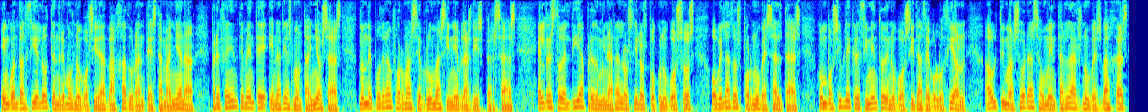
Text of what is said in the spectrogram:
En cuanto al cielo, tendremos nubosidad baja durante esta mañana, preferentemente en áreas montañosas, donde podrán formarse brumas y nieblas dispersas. El resto del día predominarán los cielos poco nubosos o velados por nubes altas, con posible crecimiento de nubosidad de evolución. A últimas horas aumentarán las nubes bajas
